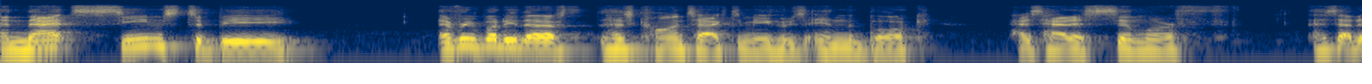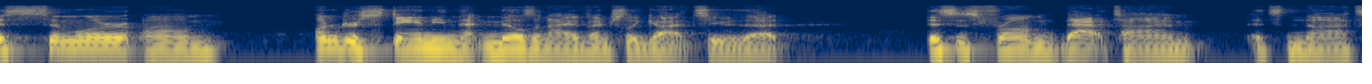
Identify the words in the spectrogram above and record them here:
And that seems to be everybody that has contacted me who's in the book has had a similar has had a similar um, understanding that Mills and I eventually got to that this is from that time it's not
